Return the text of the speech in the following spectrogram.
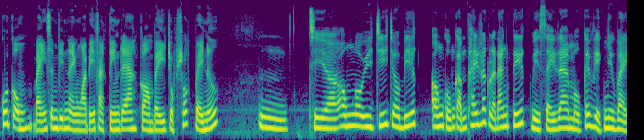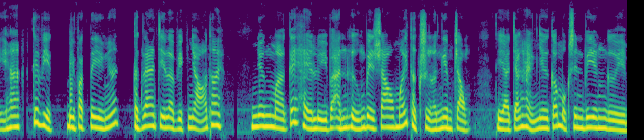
cuối cùng bạn sinh viên này ngoài bị phạt tiền ra còn bị trục xuất về nước. Ừ, thì ờ, ông Ngô Uy Chí cho biết ông cũng cảm thấy rất là đáng tiếc vì xảy ra một cái việc như vậy ha. Cái việc bị phạt tiền á, thực ra chỉ là việc nhỏ thôi. Nhưng mà cái hệ lụy và ảnh hưởng về sau mới thực sự là nghiêm trọng. Thì ờ, chẳng hạn như có một sinh viên người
